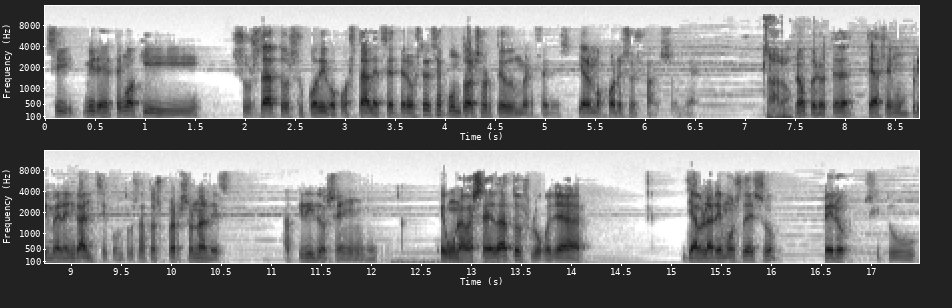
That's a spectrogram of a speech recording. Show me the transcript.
sí, mire, tengo aquí sus datos, su código postal, etcétera. Usted se apuntó al sorteo de un Mercedes y a lo mejor eso es falso ya. Claro. ¿No? Pero te, hacen un primer enganche con tus datos personales adquiridos en, en, una base de datos, luego ya, ya hablaremos de eso, pero si tú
